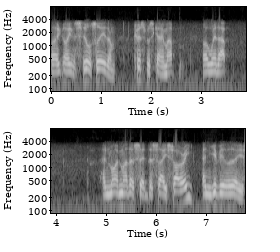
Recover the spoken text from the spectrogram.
I, I can still see them. Christmas came up. I went up, and my mother said to say sorry and give you these.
